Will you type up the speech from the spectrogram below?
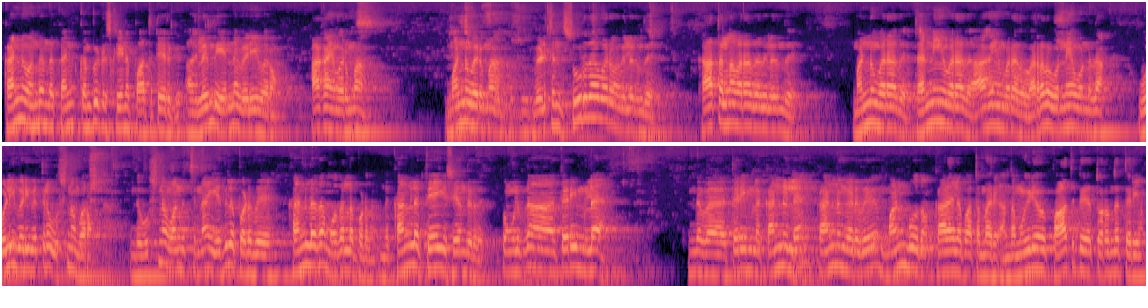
கண் வந்து அந்த கண் கம்ப்யூட்டர் ஸ்க்ரீனை பார்த்துட்டே இருக்குது அதுலேருந்து என்ன வெளியே வரும்? ஆகாயம் வருமா? மண் வருமா? வெளிச்சம் சூடுதான் வரும் அதிலிருந்து. காற்றெல்லாம் வராது அதிலிருந்து. மண்ணும் வராது. தண்ணியும் வராது. ஆகாயம் வராது. வர்றது ஒன்றே ஒன்று தான் ஒளி வடிவத்தில் உஷ்ணம் வரும். இந்த உஷ்ணம் வந்துச்சுன்னா எதில் படுது? கண்ணில் தான் முதல்ல படுது. இந்த கண்ணில் தேய் சேர்ந்துருது. இப்போ உங்களுக்கு தான் தெரியும்ல? இந்த வ- தெரியும்ல? கண்ணில் கண்ணுங்கிறது மண்பூதம் காலையில் பார்த்த மாதிரி. அந்த வீடியோவை பார்த்துட்டு திறந்தா தெரியும்.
